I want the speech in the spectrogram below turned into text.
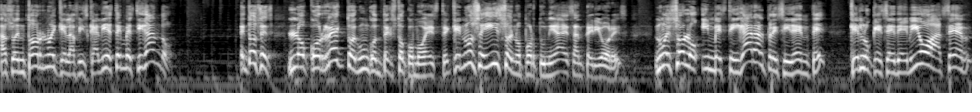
a su entorno y que la fiscalía está investigando. Entonces, lo correcto en un contexto como este, que no se hizo en oportunidades anteriores, no es solo investigar al presidente, que es lo que se debió hacer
